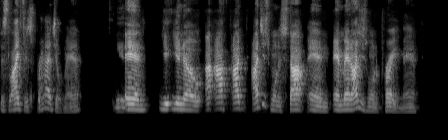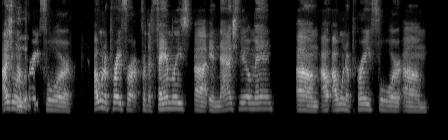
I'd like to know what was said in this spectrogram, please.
this life is fragile man yeah. and you you know I I I, I just want to stop and and man I just want to pray man I just want to pray for I want to pray for for the families uh, in Nashville, man. Um, I, I want to pray for um,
